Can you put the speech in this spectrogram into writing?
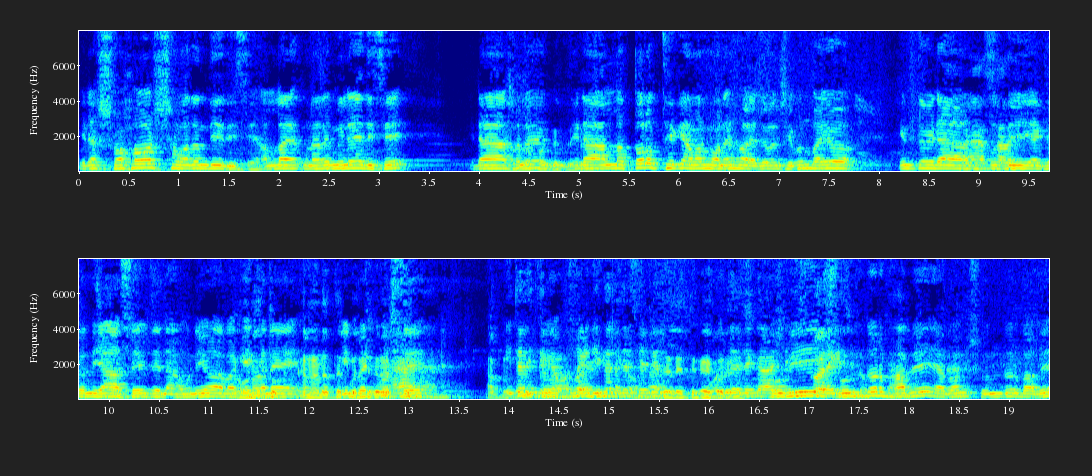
এটা সহজ সমাধান দিয়ে দিছে। আল্লাহ উনারে মিলিয়ে দিছে। এটা আসলে। এটা আল্লাহর তরফ থেকে আমার মনে হয় যেমন শিবন ভাইও কিন্তু এটা হ্যাঁ, প্রতি একজন ইয়া আছে যে না উনিও আমাকে এখানে ইনভাইট করছে। হ্যাঁ, হ্যাঁ, খুবই সুন্দর ভাবে এবং সুন্দর ভাবে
